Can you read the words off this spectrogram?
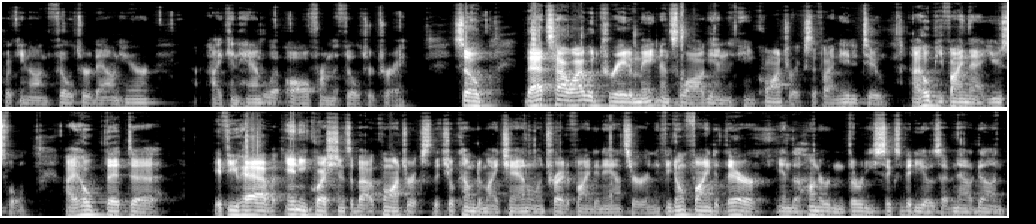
clicking on filter down here. I can handle it all from the filter tray. So that's how I would create a maintenance log in, in Quantrix if I needed to. I hope you find that useful. I hope that uh, if you have any questions about Quantrix that you'll come to my channel and try to find an answer. And if you don't find it there in the 136 videos I've now done,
